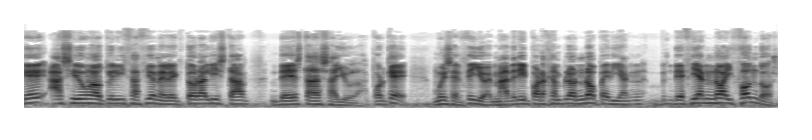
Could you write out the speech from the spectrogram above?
que ha sido una utilización electoralista de estas ayudas. ¿Por qué? Muy sencillo. En Madrid, por ejemplo, no pedían, decían no hay fondos,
